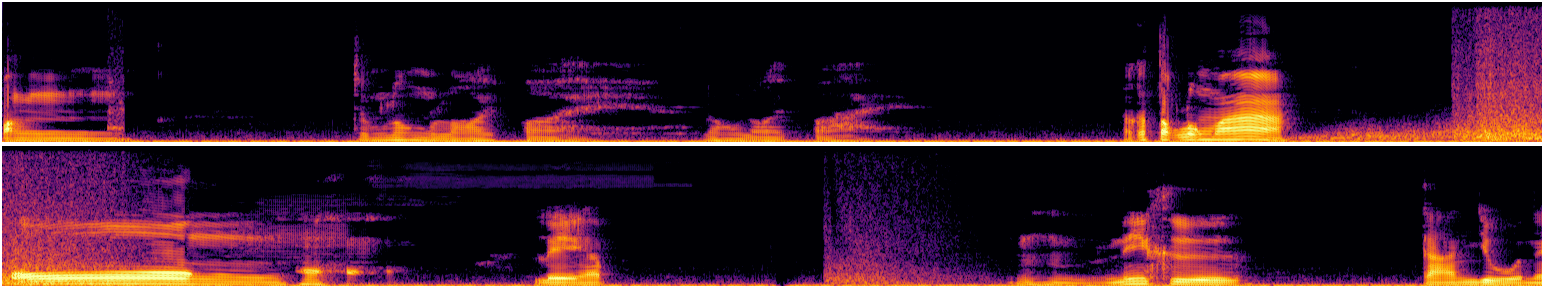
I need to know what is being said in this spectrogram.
ปัง จงล่องลอยไป ล่องลอยไป แล้วก็ตกลงมาโป้งเละครับอือหือนี่คือการอยู่ใน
